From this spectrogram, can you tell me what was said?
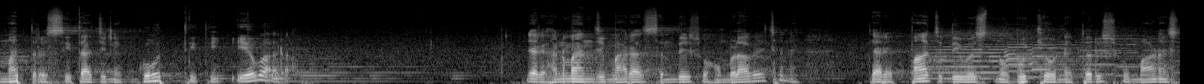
માત્ર સીતાજીને ગોતતી હતી એવા રામ. જ્યારે હનુમાનજી મહારાજ સંદેશો સંભળાવે છે ને, ત્યારે પાંચ દિવસનો ભૂખ્યો ને તરસ્યો માણસ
